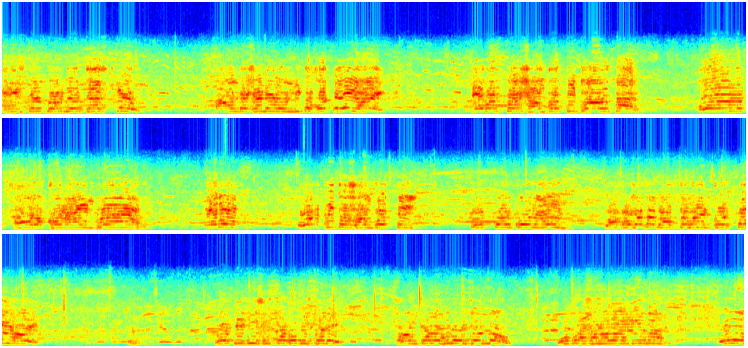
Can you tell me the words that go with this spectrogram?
খ্রিস্টান ধর্মীয় ট্রাস্টকেও ফাউন্ডেশনে উন্নীত করতেই হবে দেবত্ব সম্পত্তি পুনরুদ্ধার ও সংরক্ষণ আইন প্রণয়ন এবং অর্পিত সম্পত্তি প্রত্যর্পণ আইন যথাযথ বাস্তবায়ন করতেই হবে। প্রতিটি শিক্ষা প্রতিষ্ঠানে সংখ্যালঘুদের জন্য উপাসনালয় নির্মাণ এবং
